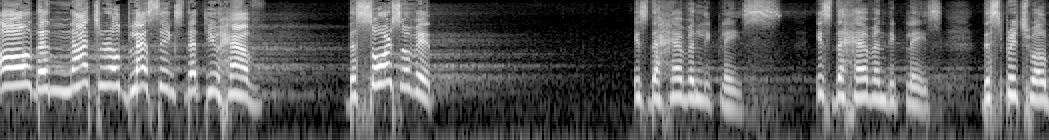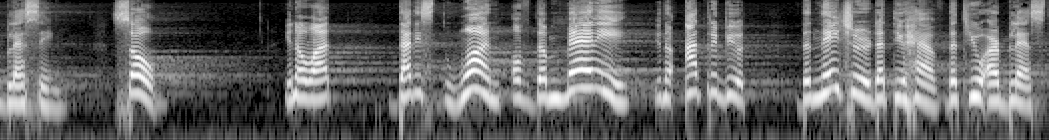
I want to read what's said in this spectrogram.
all the natural blessings that you have, the source of it is the heavenly place. Is the heavenly place, the spiritual blessing. So, you know what? that is one of the many, you know, attribute, the nature that you have, that you are blessed.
